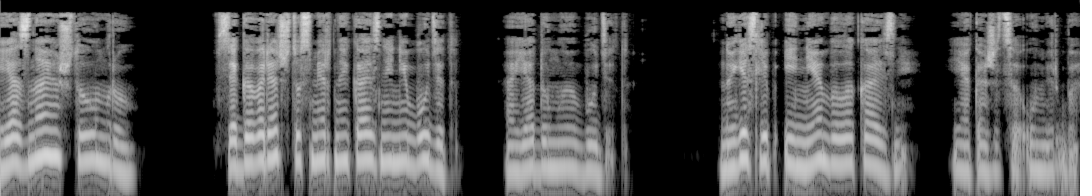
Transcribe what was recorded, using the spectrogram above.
Я знаю, что умру. Все говорят, что смертной казни не будет, а я думаю, будет. Но если б и не было казни, я, кажется, умер бы.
